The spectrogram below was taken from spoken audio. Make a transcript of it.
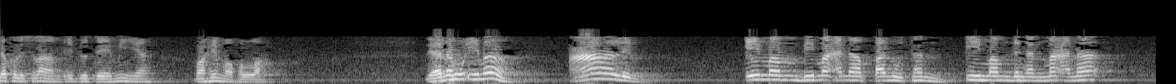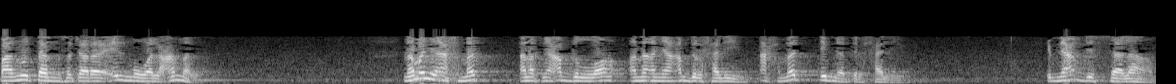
Syekhul Islam Ibnu Taimiyah rahimahullah. Lianahu imam, alim, Imam bimakna panutan. Imam dengan makna panutan secara ilmu wal amal. Namanya Ahmad, anaknya Abdullah, anaknya Abdul Halim. Ahmad ibn Abdul Halim. Ibn Abdul Salam.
